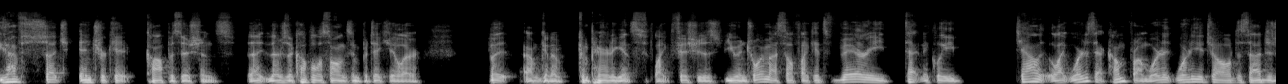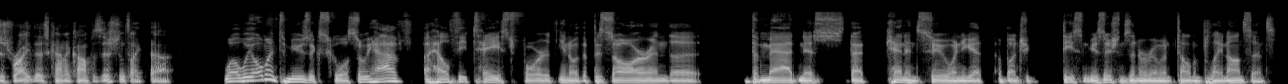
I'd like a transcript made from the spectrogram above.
you have such intricate compositions. There's a couple of songs in particular, but I'm going to compare it against like Phish's. You Enjoy Myself. Like it's very technically challenging. Like, where does that come from? Where did, where did y'all decide to just write those kind of compositions like that? Well, we all went to music school, so we have a healthy taste for, you know, the bizarre and the, the madness that can ensue when you get a bunch of decent musicians in a room and tell them to play nonsense.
